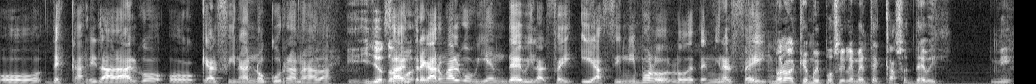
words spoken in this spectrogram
o descarrilar algo o que al final no ocurra nada. Y, y yo O sea, entregaron algo bien débil al FEI y así mismo lo, lo determina el FEI. Bueno, es que muy posiblemente el caso es débil. mi-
